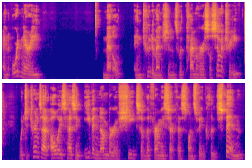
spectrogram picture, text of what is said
an ordinary metal, in two dimensions with time reversal symmetry, which it turns out always has an even number of sheets of the Fermi surface once we include spin,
